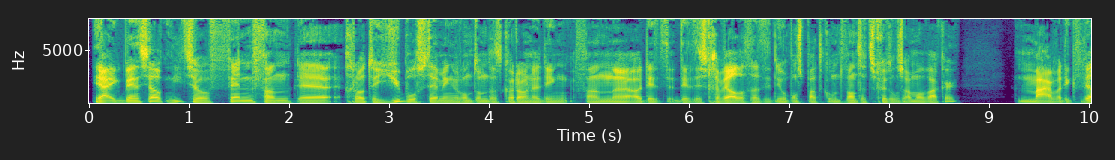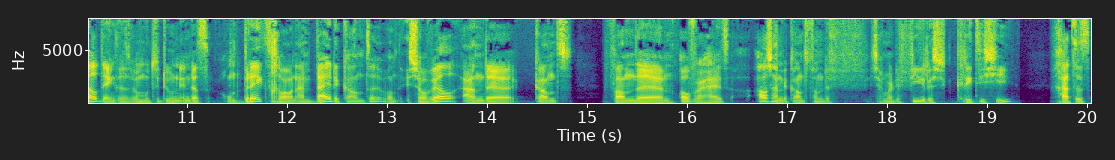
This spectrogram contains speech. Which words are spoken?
Ja, ik ben zelf niet zo fan van de grote jubelstemming rondom dat corona-ding. Van uh, oh, dit, dit is geweldig dat dit nu op ons pad komt, want het schudt ons allemaal wakker. Maar wat ik wel denk dat we moeten doen, en dat ontbreekt gewoon aan beide kanten. Want zowel aan de kant van de overheid als aan de kant van de, zeg maar, de viruscritici gaat het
